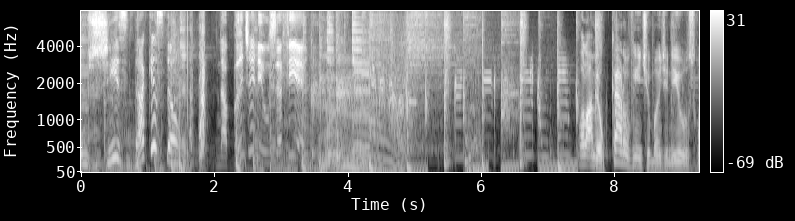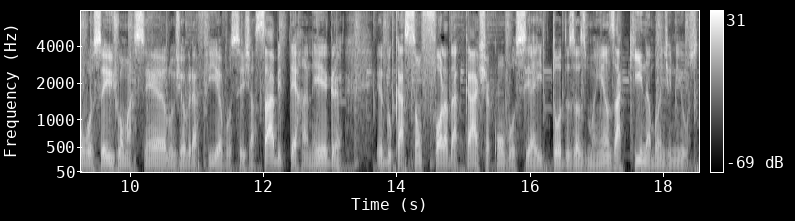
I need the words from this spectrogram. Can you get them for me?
O X da Questão, na Band News FM. Olá, meu caro ouvinte Band News, com vocês, João Marcelo. Geografia, você já sabe, Terra Negra. Educação fora da caixa com você aí todas as manhãs aqui na Band News.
